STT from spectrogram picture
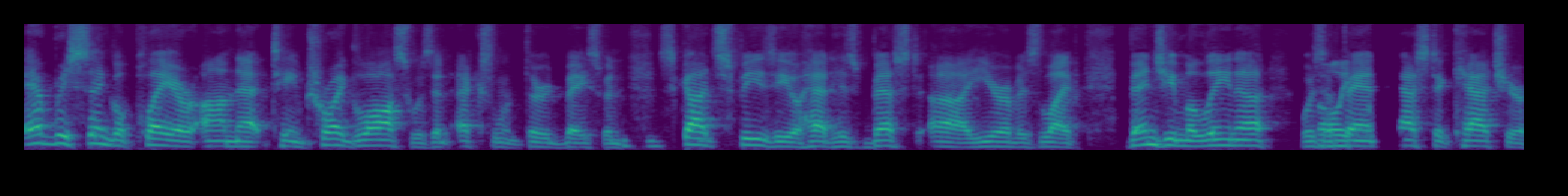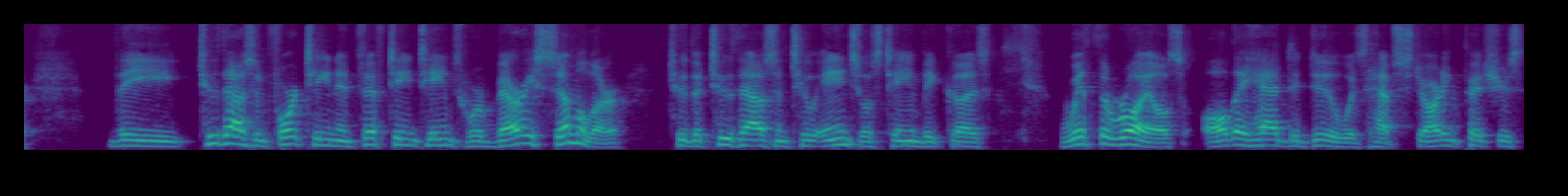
every single player on that team, Troy Glaus was an excellent third baseman. Mm-hmm. Scott Spiezio had his best uh, year of his life. Benji Molina was oh, a fantastic yeah. catcher. The 2014 and 15 teams were very similar to the 2002 Angels team because with the Royals, all they had to do was have starting pitchers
